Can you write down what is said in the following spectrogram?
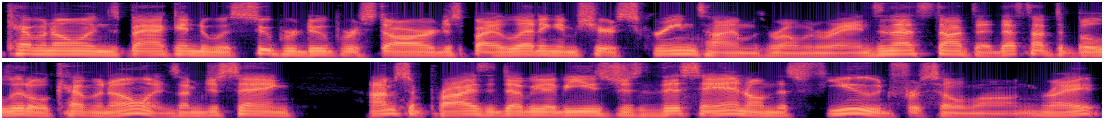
Kevin Owens back into a super duper star just by letting him share screen time with Roman Reigns. And that's not to, that's not to belittle Kevin Owens. I'm just saying I'm surprised that WWE is just this in on this feud for so long, right?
